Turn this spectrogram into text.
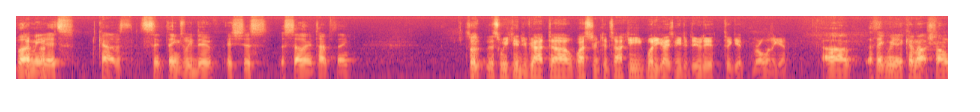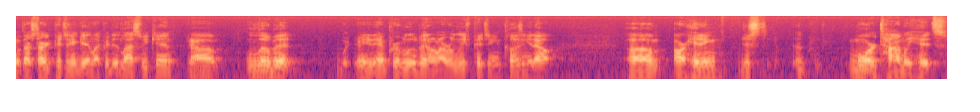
but I mean it's kind of things we do. It's just a southern type of thing. So this weekend you've got uh, Western Kentucky. What do you guys need to do to, to get rolling again? Uh, I think we need to come out strong with our starting pitching again, like we did last weekend. Yeah. Uh, a little bit, we need to improve a little bit on our relief pitching and closing it out. Um, our hitting, just uh, more timely hits.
